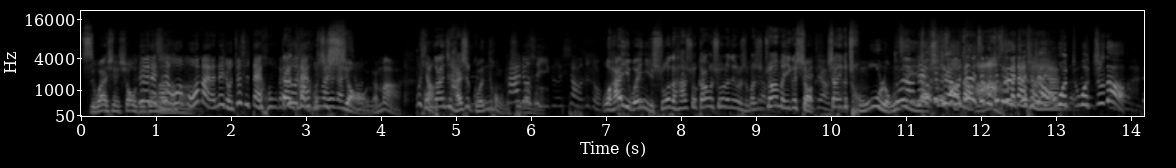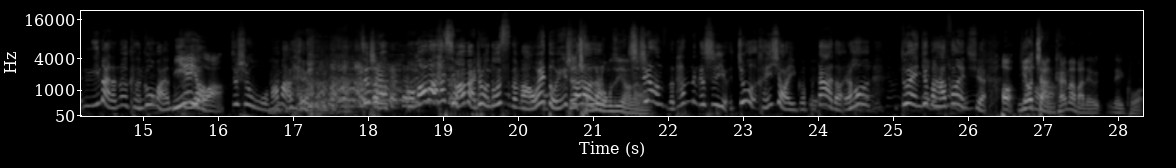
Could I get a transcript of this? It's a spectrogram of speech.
紫外线消毒，对对，是我我买的那种就是带烘干，但它不是小的嘛，烘干机还是滚筒的，它就是一个像这种。我还以为你说的，他说刚刚说的那种什么是专门一个小，像一个宠物笼子一样，是这样的，就这么大小的。我我知道你买的那个可能跟我买的你也有啊，就是我妈妈她有，就是我妈妈她喜欢买这种东西的嘛，我也抖音刷到的，是这样子的，它那个是有就很小一个不大的，然后对，你就把它放进去。哦，你要展开嘛，把那个内裤。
